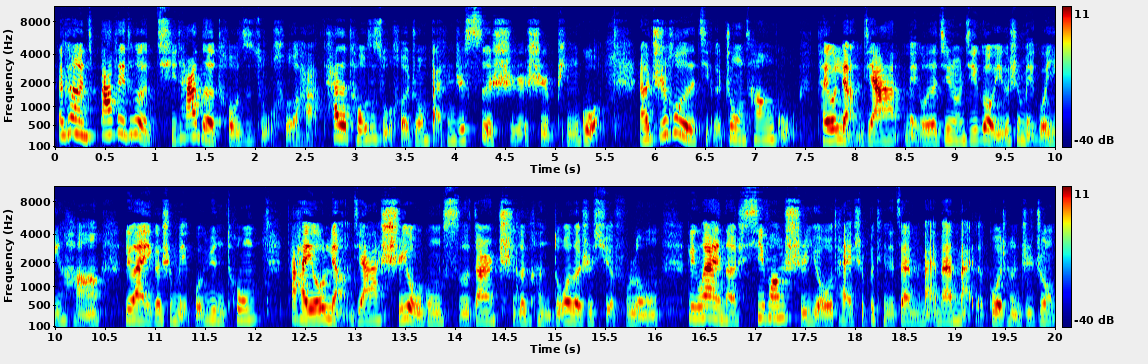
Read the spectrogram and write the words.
那看看巴菲特其他的投资组合哈，他的投资组合中百分之四十是苹果，然后之后的几个重仓股，它有两家美国的金融机构，一个是美国银行，另外一个是美国运通，它还有两家石油公司，当然持的很多的是雪佛龙，另外呢西方石油它也是不停的在买买买的过程之中，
